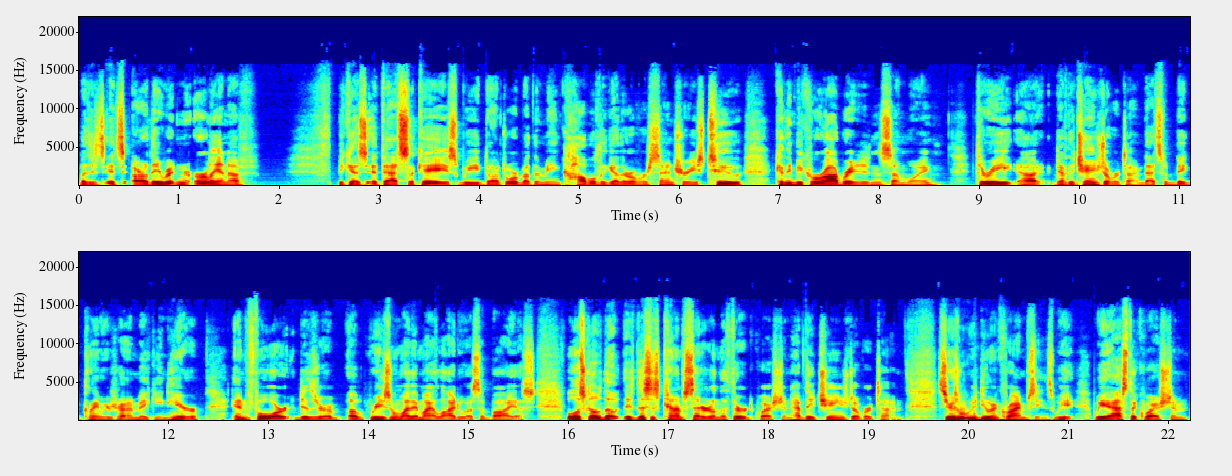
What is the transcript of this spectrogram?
But it's, it's are they written early enough? Because if that's the case, we don't have to worry about them being cobbled together over centuries. Two, can they be corroborated in some way? Three, uh, have they changed over time? That's a big claim you're trying to making here. And four, is there a, a reason why they might lie to us, a bias? Well, let's go to the. This is kind of centered on the third question: Have they changed over time? So here's what we do in crime scenes. We we ask the question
